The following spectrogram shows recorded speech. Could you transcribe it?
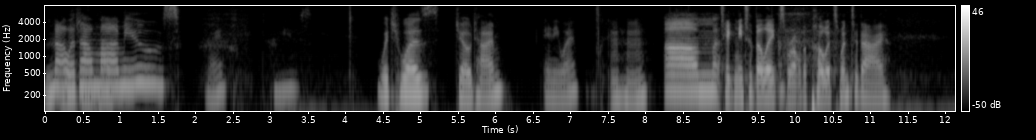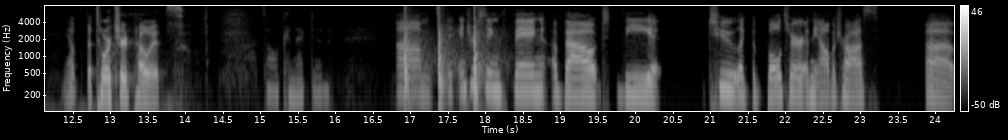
Not without my muse. Right, her muse, which was Joe time. Anyway, Mm-hmm. um, Take me to the lakes where all the poets went to die. yep. The tortured poets. It's all connected. Um, an interesting thing about the two, like the Bolter and the Albatross, uh,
